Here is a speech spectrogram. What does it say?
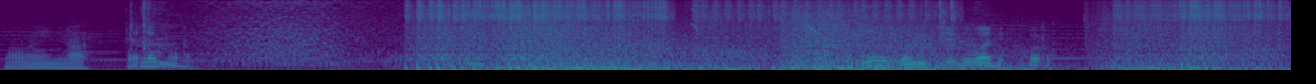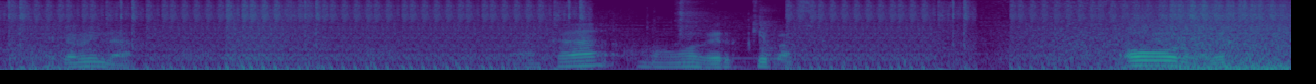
Vamos a irnos a teleport. Acá no hay nada. Acá vamos a ver qué pasa. Oh, no me deja.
